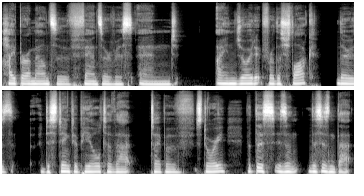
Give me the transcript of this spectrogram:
hyper amounts of fan service and I enjoyed it for the schlock. There's a distinct appeal to that type of story, but this isn't this isn't that.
